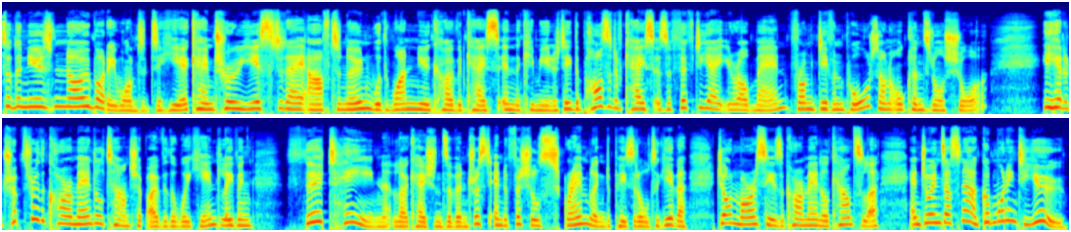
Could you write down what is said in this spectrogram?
So, the news nobody wanted to hear came true yesterday afternoon with one new COVID case in the community. The positive case is a 58 year old man from Devonport on Auckland's North Shore. He had a trip through the Coromandel township over the weekend, leaving 13 locations of interest and officials scrambling to piece it all together. John Morrissey is a Coromandel councillor and joins us now. Good morning to you.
